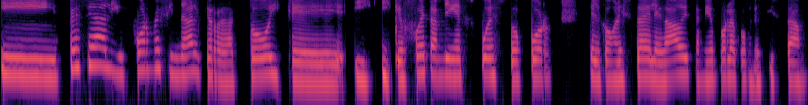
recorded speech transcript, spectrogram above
Y pese al informe final que redactó y que, y, y que fue también expuesto por el congresista delegado y también por la congresista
